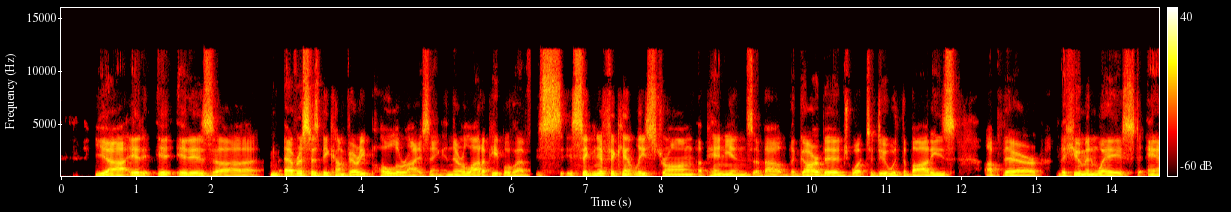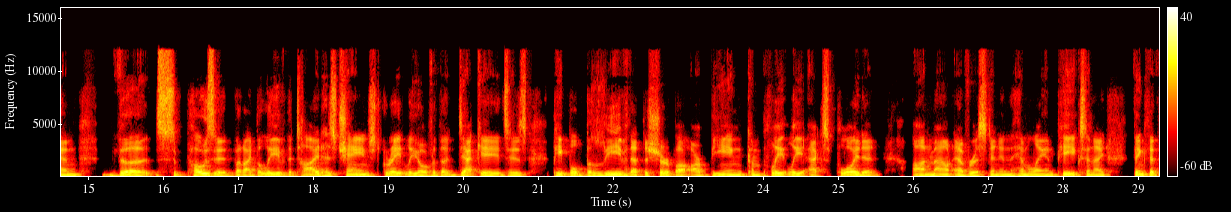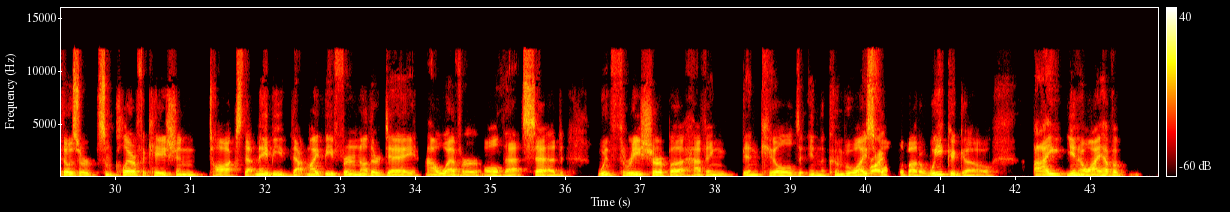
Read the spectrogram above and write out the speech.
yeah, it it, it is. Uh, Everest has become very polarizing, and there are a lot of people who have s- significantly strong opinions about the garbage, what to do with the bodies up there, the human waste, and the supposed. But I believe the tide has changed greatly over the decades. Is people believe that the Sherpa are being completely exploited on Mount Everest and in the Himalayan peaks. And I think that those are some clarification talks that maybe that might be for another day. However, all that said, with three Sherpa having been killed in the Khumbu ice right. fall about a week ago, I, you know, I have a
